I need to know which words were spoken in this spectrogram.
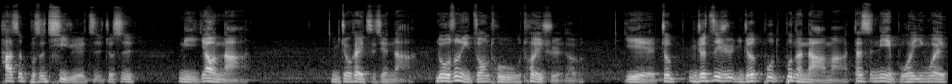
它是不是契约制？就是你要拿，你就可以直接拿。如果说你中途退学了。也就你就继续你就不不能拿嘛，但是你也不会因为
